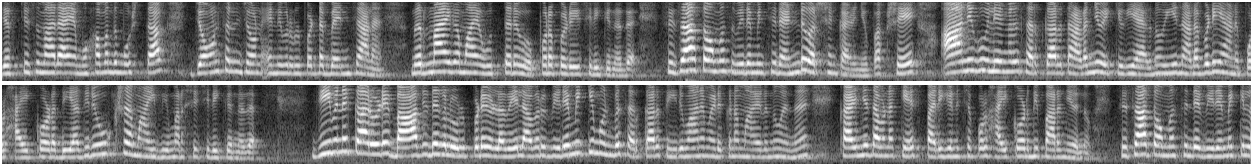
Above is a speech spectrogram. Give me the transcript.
ജസ്റ്റിസുമാരായ മുഹമ്മദ് മുഷ്താഖ് ജോൺസൺ ജോൺ എന്നിവർ ഉൾപ്പെട്ട ബെഞ്ചാണ് നിർണായകമായ ഉത്തരവ് പുറപ്പെടുവിച്ചിരിക്കുന്നത്. സിസാർ തോമസ് വിരമിച്ച് രണ്ട് വർഷം കഴിഞ്ഞു. പക്ഷേ ആനുകൂല്യങ്ങൾ സർക്കാർ തടഞ്ഞു വയ്ക്കുകയായിരുന്നു ഈ നടപടിയാണ് ഇപ്പോൾ ഹൈക്കോടതി അതിരൂക്ഷമായി വിമർശിച്ചിരിക്കുന്നത്. ജീവനക്കാരുടെ ബാധ്യതകൾ ഉൾപ്പെടെയുള്ളവയിൽ അവർ വിരമിക്കും മുൻപ് സർക്കാർ തീരുമാനമെടുക്കണമായിരുന്നു എന്ന് കഴിഞ്ഞ തവണ കേസ് പരിഗണിച്ചപ്പോൾ ഹൈക്കോടതി പറഞ്ഞിരുന്നു. സിസ തോമസിന്റെ വിരമിക്കൽ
